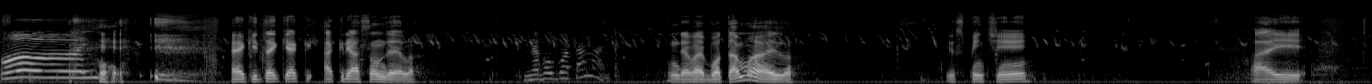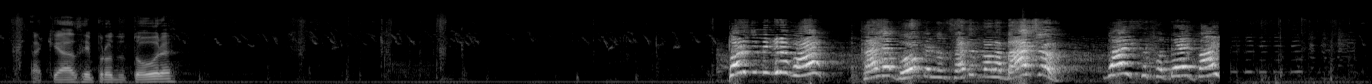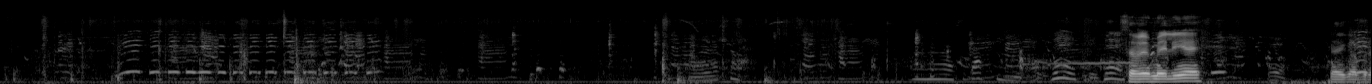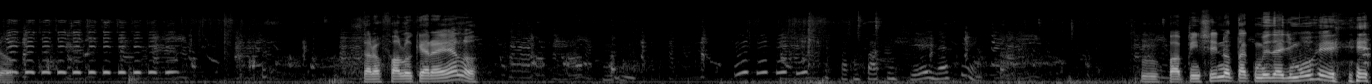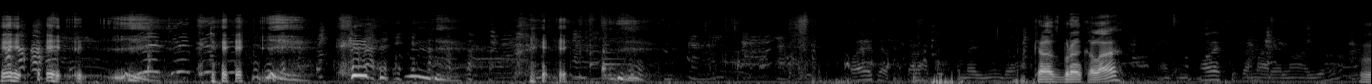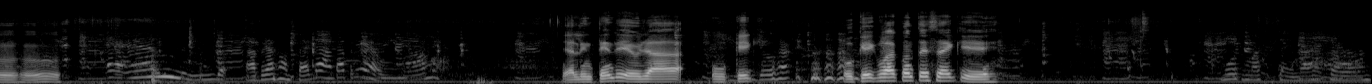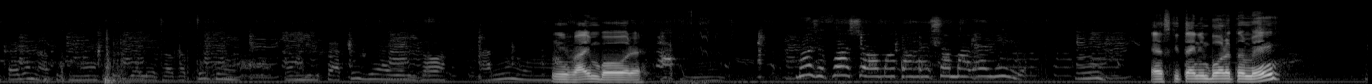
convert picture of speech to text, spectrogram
Oi! é aqui tá aqui a, a, criação dela. Ainda vou botar mais. Ainda vai botar mais, ó. E os pintinhos. Aí, aqui as reprodutoras. Para de me gravar! Cala a boca, não sabe falar baixo? Vai se foder, vai! Essa vermelhinha é? É. aí, Gabriel. A senhora falou que era ela? Tá com papinho cheio, né, filho? Um papinho cheio não, tá com medo de morrer. Olha, é linda, Aquelas brancas lá? Olha esses amarelão aí. Uhum. Gabriel, vamos pegar, Gabriel. Vamos. Ela entendeu já o que, que o que, que vai acontecer aqui. Moço, mas tem, mas essa hora não pega não, porque senão esse ele joga tudinho, o milho pra tudinho, aí eles ó, abrem no mundo. E vai embora. Mas eu faço ela matar essa amarelinha. Hum. Essa que tá indo embora também.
